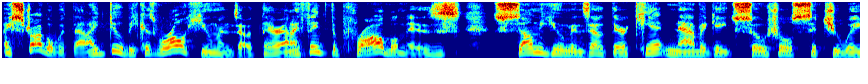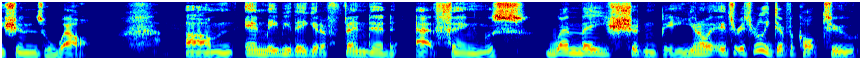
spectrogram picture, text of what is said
I struggle with that. I do because we're all humans out there, and I think the problem is some humans out there can't navigate social situations well, um, and maybe they get offended at things when they shouldn't be. You know, it's it's really difficult to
